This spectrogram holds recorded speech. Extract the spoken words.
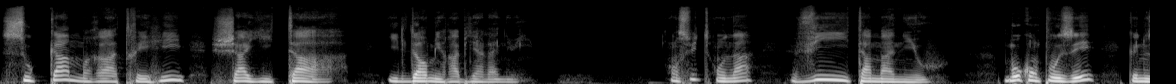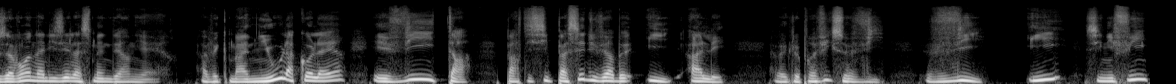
Sukam ratrihi shayita. Il dormira bien la nuit. Ensuite, on a vitamanyu mot composé que nous avons analysé la semaine dernière, avec manu, la colère, et vita, participe passé du verbe i, aller, avec le préfixe vi. Vi, i signifie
